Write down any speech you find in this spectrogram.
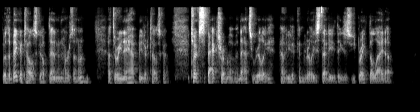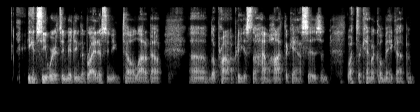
with a bigger telescope down in Arizona, a three and a half meter telescope. Took spectrum of it. That's really how you can really study these. You break the light up. You can see where it's emitting the brightest, and you can tell a lot about uh, the properties, the how hot the gas is, and what's the chemical makeup. And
